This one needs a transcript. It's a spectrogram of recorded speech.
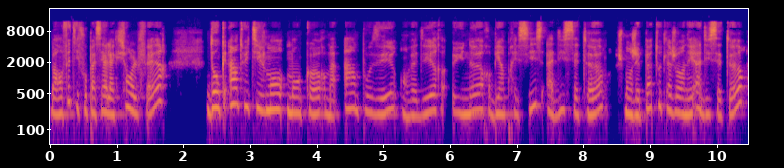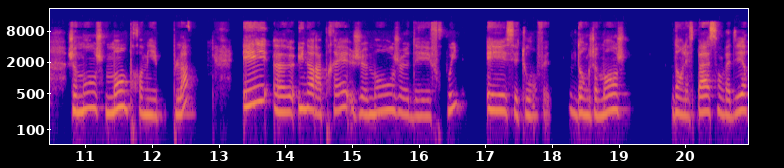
bah, en fait, il faut passer à l'action et le faire. Donc, intuitivement, mon corps m'a imposé, on va dire, une heure bien précise à 17 heures. Je mangeais pas toute la journée à 17 heures. Je mange mon premier plat et euh, une heure après, je mange des fruits et c'est tout en fait. Donc, je mange dans l'espace, on va dire,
